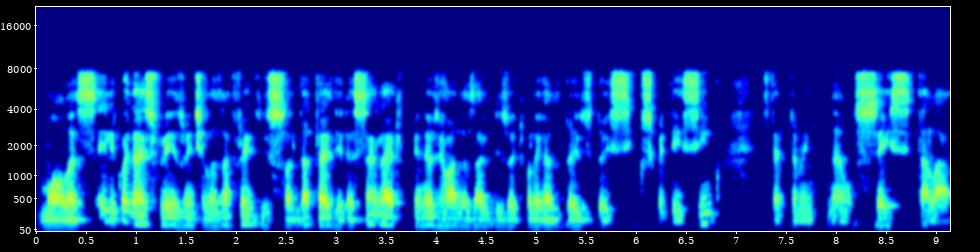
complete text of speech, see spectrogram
Molas helicoidais, freios, ventilas na frente, de sólido atrás, direção elétrica, pneus e rodas aro 18 polegadas 22555. Step também não sei se está lá,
